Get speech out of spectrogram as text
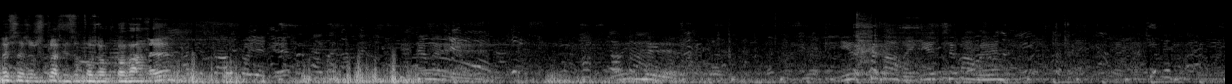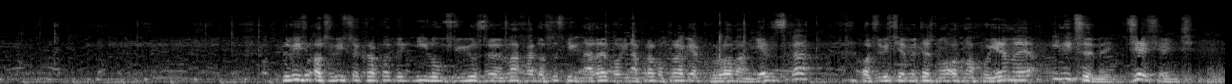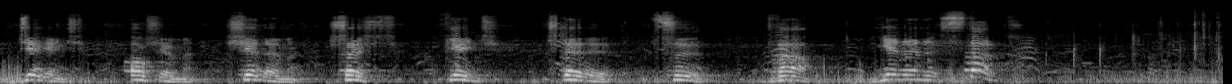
Myślę, że już plac jest uporządkowany. Oczywiście- krokodyl Niluś już macha do wszystkich na lewo i na prawo, prawie jak królowa angielska. Oczywiście my też mu odmachujemy i liczymy. 10, 9, 8, 7, 6, 5, 4, 3, 2, 1, start!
